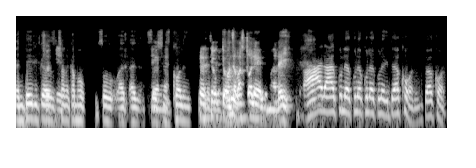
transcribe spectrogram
and baby girl's trying to come home. So I, I so yeah. she's calling. Ah. Into yakhona, into yakhona.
